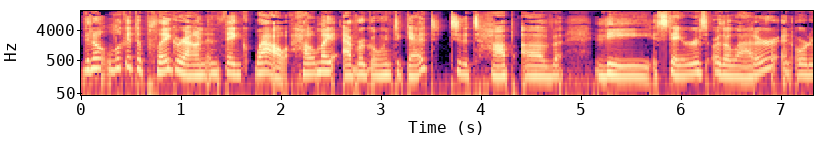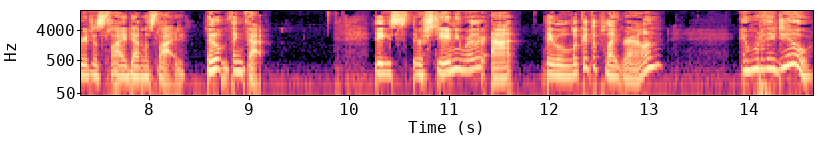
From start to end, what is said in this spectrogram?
They don't look at the playground and think, wow, how am I ever going to get to the top of the stairs or the ladder in order to slide down the slide? They don't think that. They, they're standing where they're at. They look at the playground. And what do they do?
